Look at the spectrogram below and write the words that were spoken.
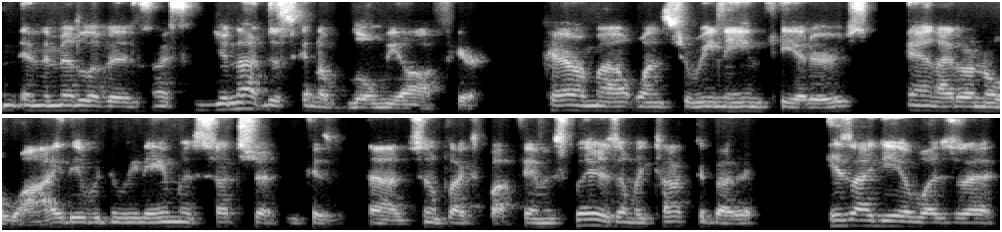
in the middle of it, I said, You're not just going to blow me off here. Paramount wants to rename theaters. And I don't know why they would rename it such a, because uh, bought famous players and we talked about it. His idea was that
